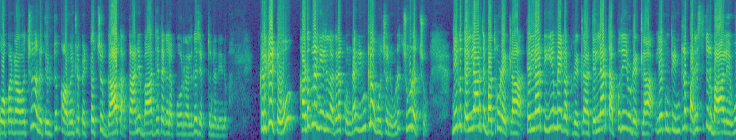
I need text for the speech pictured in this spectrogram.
కోపం రావచ్చు నన్ను తిడుతూ కామెంట్లు పెట్టొచ్చు గాక కానీ బాధ్యత గల పోరాలుగా చెప్తున్నా నేను. క్రికెట్ కడుపులో నీళ్ళు కదలకుండా ఇంట్లో కూర్చొని కూడా చూడొచ్చు. నీకు తెల్లారితే బతుకుడు ఎట్లా? తెల్లారితే ఈఎంఐ కట్టుడు ఎట్లా? తెల్లారితే అప్పు తీరుడు ఎట్లా? లేకుంటే ఇంట్లో పరిస్థితులు బాగాలేవు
